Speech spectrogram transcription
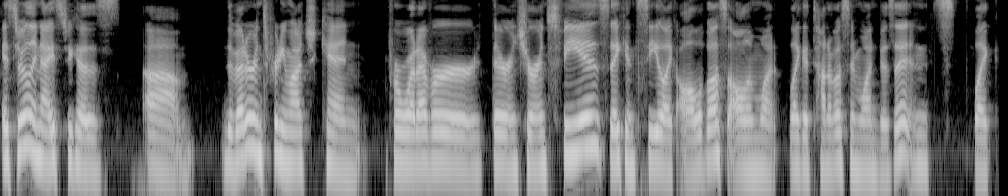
it's really nice because um the veterans pretty much can for whatever their insurance fee is, they can see like all of us all in one like a ton of us in one visit and it's like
